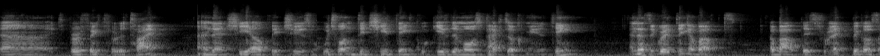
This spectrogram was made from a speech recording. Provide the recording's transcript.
Uh, it's perfect for the time. And then she helped me choose which one did she think would give the most back to the community. And that's a great thing about about this, right? Because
